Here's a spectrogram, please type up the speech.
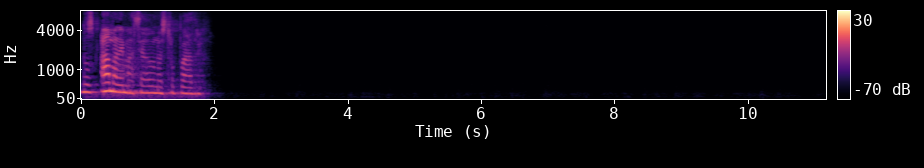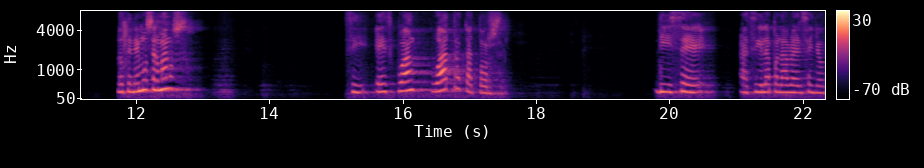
Nos ama demasiado nuestro Padre. ¿Lo tenemos, hermanos? Sí, es Juan 4:14. Dice así la palabra del Señor.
